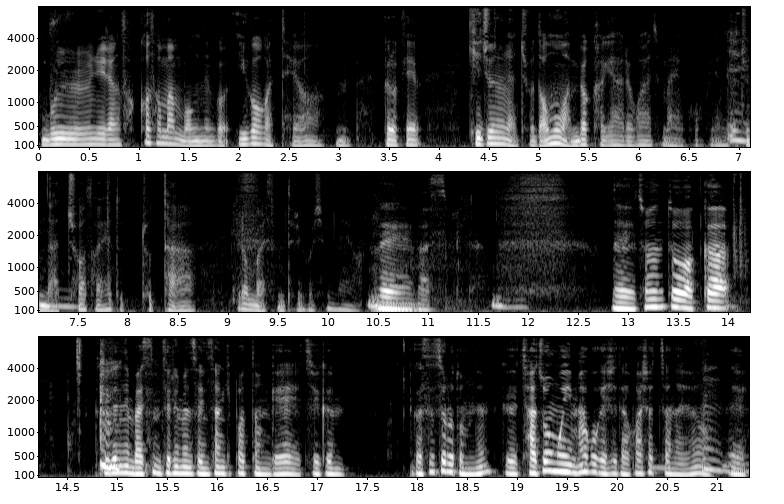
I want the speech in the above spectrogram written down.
물이랑 섞어서만 먹는 거 이거 같아요. 음, 그렇게 기준을 낮추고 너무 완벽하게 하려고 하지 말고 그냥 기준 네. 낮춰서 해도 좋다 이런 말씀 드리고 싶네요. 네, 맞습니다. 음. 네, 저는 또 아까 조제님 말씀 드리면서 인상 깊었던 게 지금 그러니까 스스로 돕는 그 자조 모임 하고 계시다고 하셨잖아요. 네, 네.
